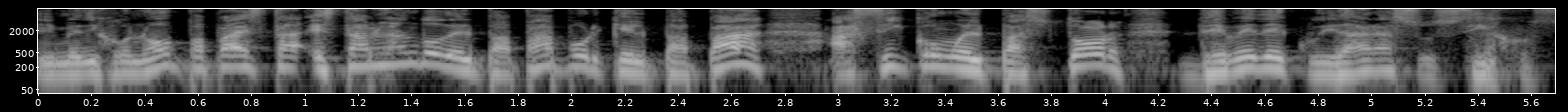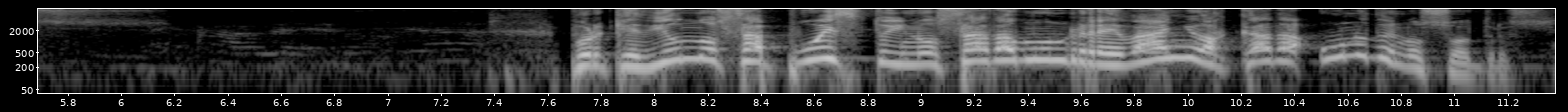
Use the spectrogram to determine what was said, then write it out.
Y me dijo, no, papá, está, está hablando del papá porque el papá, así como el pastor, debe de cuidar a sus hijos. Porque Dios nos ha puesto y nos ha dado un rebaño a cada uno de nosotros.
